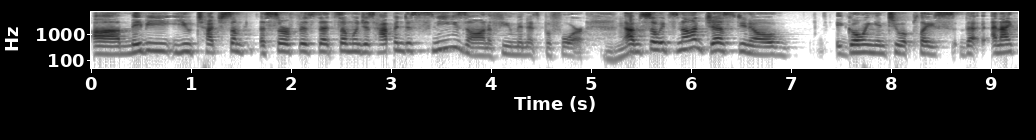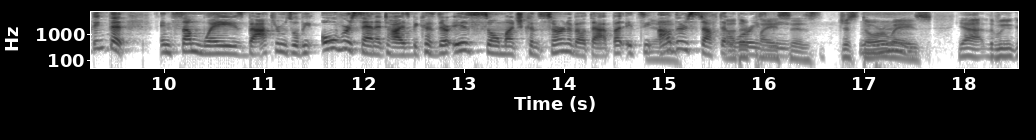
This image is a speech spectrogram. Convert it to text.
Uh, maybe you touch some a surface that someone just happened to sneeze on a few minutes before. Mm-hmm. Um, so it's not just you know going into a place that and i think that in some ways bathrooms will be over sanitized because there is so much concern about that but it's the yeah. other stuff that other worries places me. just doorways mm-hmm. Yeah we,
